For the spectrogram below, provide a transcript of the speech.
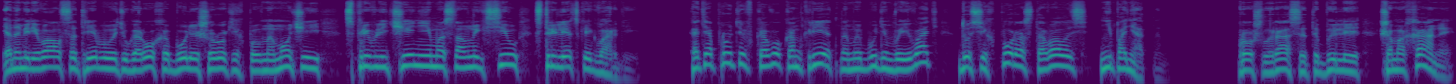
Я намеревался требовать у Гороха более широких полномочий с привлечением основных сил Стрелецкой гвардии хотя против кого конкретно мы будем воевать, до сих пор оставалось непонятным. В прошлый раз это были шамаханы,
